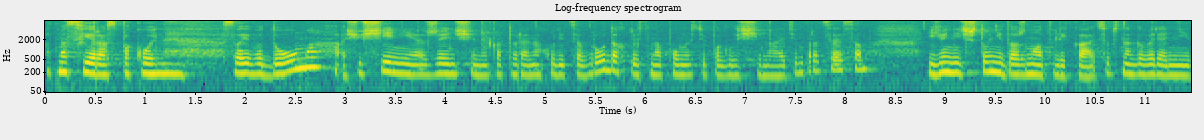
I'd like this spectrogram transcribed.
атмосфера спокойная своего дома, ощущение женщины, которая находится в родах, то есть она полностью поглощена этим процессом, ее ничто не должно отвлекать, собственно говоря, ни,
